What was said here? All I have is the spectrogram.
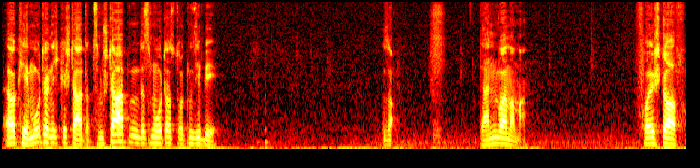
Okay, Motor nicht gestartet. Zum Starten des Motors drücken Sie B. So. Dann wollen wir mal. Vollstoff.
